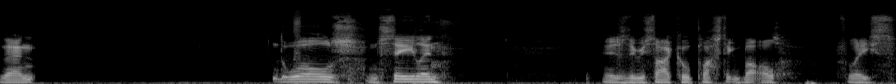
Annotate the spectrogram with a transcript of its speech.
Then the walls and ceiling is the recycled plastic bottle fleece.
